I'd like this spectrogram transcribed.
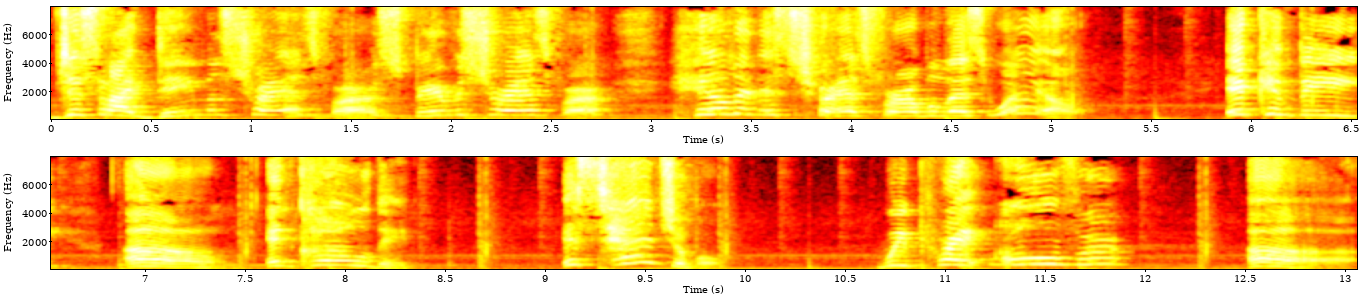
Just like demons transfer, spirits transfer, healing is transferable as well. It can be um, in clothing, it's tangible. We pray over uh,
